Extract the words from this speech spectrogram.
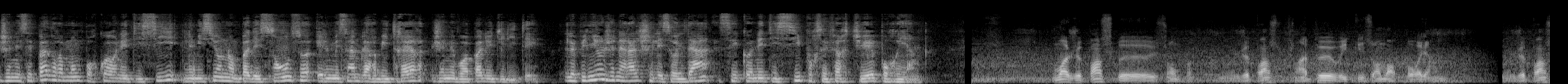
Je ne sais pas vraiment pourquoi on est ici, les missions n'ont pas de sens, elles me semblent arbitraires, je ne vois pas l'utilité. L'opinion générale chez les soldats, c'est qu'on est ici pour se faire tuer pour rien. Moi, je pense que sont, je pense un peu, oui, qu'ils sont morts pour rien. Je pense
